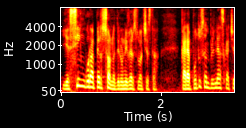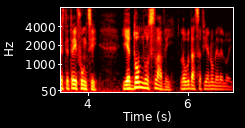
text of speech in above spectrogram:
E singura persoană din universul acesta care a putut să împlinească aceste trei funcții. E Domnul Slavei, lăudat să fie numele Lui.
